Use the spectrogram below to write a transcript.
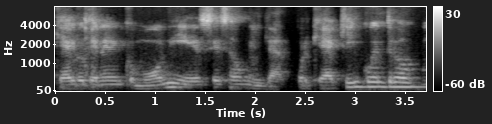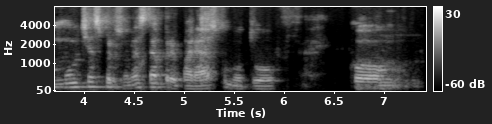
que algo tienen en común y es esa humildad, porque aquí encuentro muchas personas tan preparadas como tú, con,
